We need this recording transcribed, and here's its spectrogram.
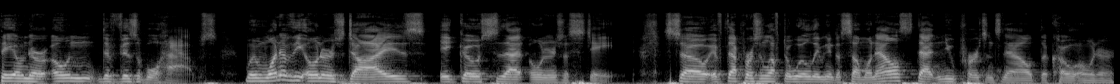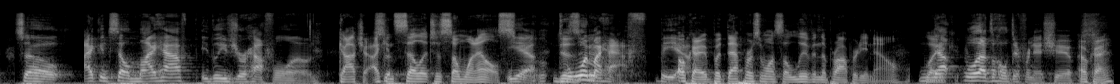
They own their own divisible halves. When one of the owners dies, it goes to that owner's estate. So if that person left a will leaving it to someone else, that new person's now the co-owner. So I can sell my half; it leaves your half alone. Gotcha. I can sell it to someone else. Yeah, Does well, my half. But yeah, Okay, but that person wants to live in the property now. Like, Now- well, that's a whole different issue. okay,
